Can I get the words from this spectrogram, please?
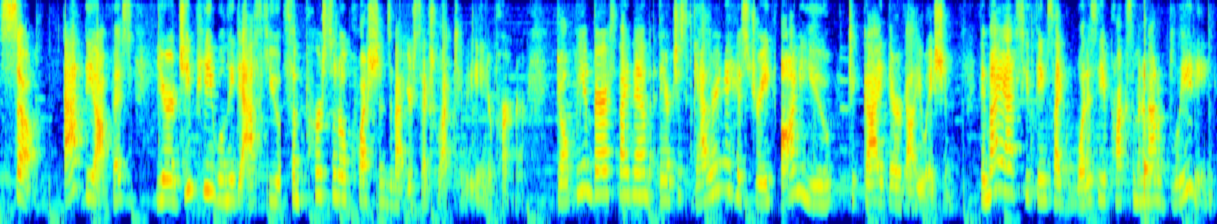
So, the office, your GP will need to ask you some personal questions about your sexual activity and your partner. Don't be embarrassed by them. They're just gathering a history on you to guide their evaluation. They might ask you things like, what is the approximate amount of bleeding?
